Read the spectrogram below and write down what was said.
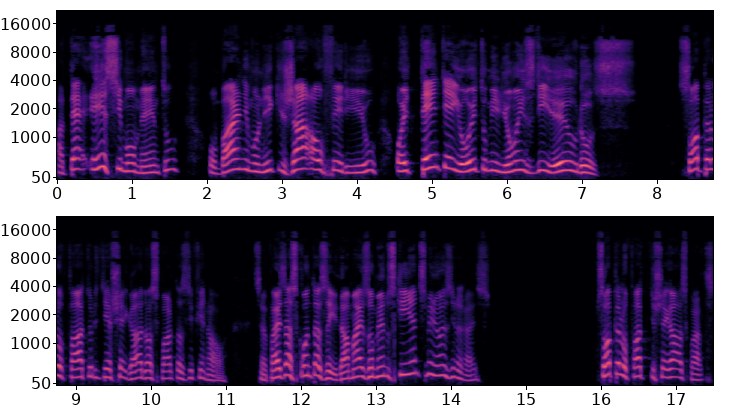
Até esse momento, o Bayern de Munique já oferiu 88 milhões de euros só pelo fato de ter chegado às quartas de final. Você faz as contas aí, dá mais ou menos 500 milhões de reais. Só pelo fato de chegar às quartas.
